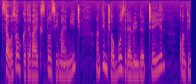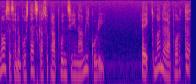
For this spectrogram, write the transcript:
se auzeau câteva explozii mai mici, în timp ce obuzele lui de Ceir continuă să se năpustească asupra punții inamicului. Eichmann raportă.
